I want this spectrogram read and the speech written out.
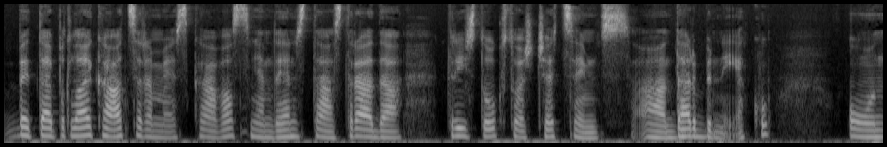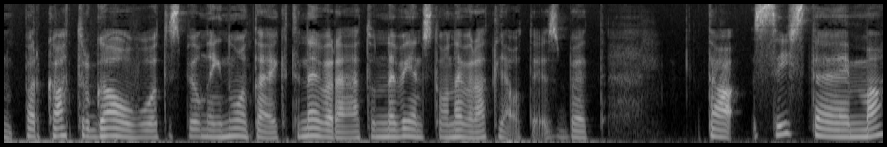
bet tāpat laikā atceramies, ka valsts ieņem dienestā strādā 3400 darbinieku. Un par katru galvu tas pilnīgi noteikti nevarētu, un neviens to nevar atļauties. Bet tā sistēma,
